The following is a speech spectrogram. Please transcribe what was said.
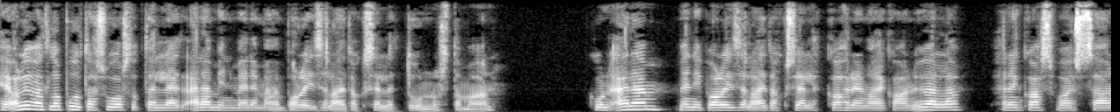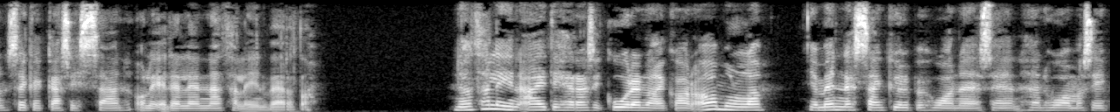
He olivat lopulta suostutelleet Adamin menemään poliisilaitokselle tunnustamaan. Kun Adam meni poliisilaitokselle kahden aikaan yöllä, hänen kasvoissaan sekä käsissään oli edelleen Nathalien verta. Nathalien äiti heräsi kuuden aikaan aamulla ja mennessään kylpyhuoneeseen hän huomasi,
